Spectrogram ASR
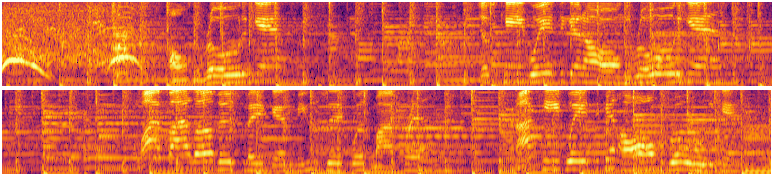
Woo! On the road again. Just can't wait to get on the road again. The life I love is making music with my friends. And I can't wait to get on the road again.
